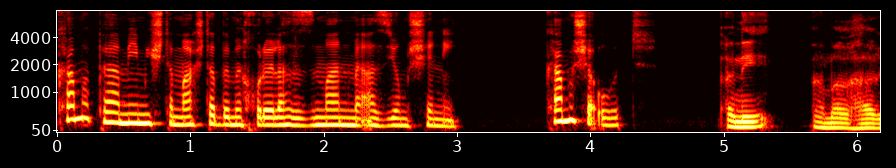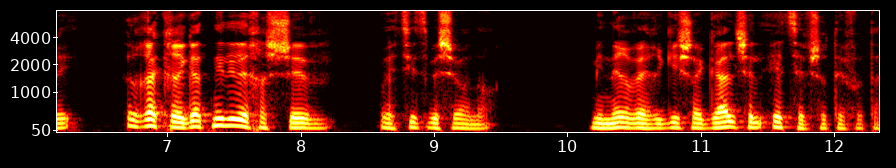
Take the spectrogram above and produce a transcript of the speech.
כמה פעמים השתמשת במחולל הזמן מאז יום שני? כמה שעות? אני... אמר הארי. רק רגע, תני לי לחשב. הוא הציץ בשעונו. מינרווה הרגישה גל של עצב שוטף אותה.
